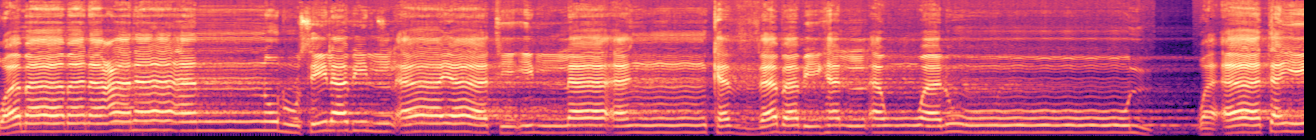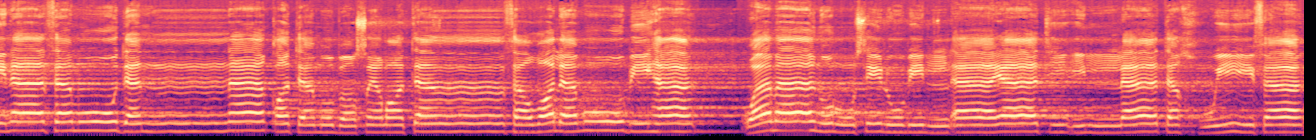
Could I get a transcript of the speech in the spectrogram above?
وما منعنا ان نرسل بالايات الا ان كذب بها الاولون واتينا ثمود الناقه مبصره فظلموا بها وما نرسل بالايات الا تخويفا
